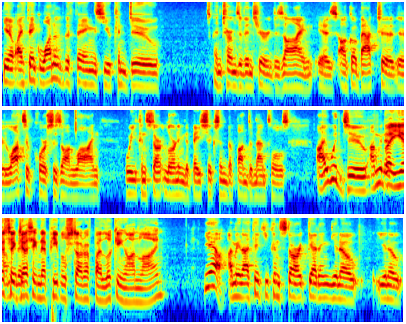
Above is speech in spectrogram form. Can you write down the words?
you know, I think one of the things you can do in terms of interior design is I'll go back to there are lots of courses online where you can start learning the basics and the fundamentals. I would do. I'm going to. But you're I'm suggesting gonna, that people start off by looking online. Yeah, I mean, I think you can start getting, you know, you know,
